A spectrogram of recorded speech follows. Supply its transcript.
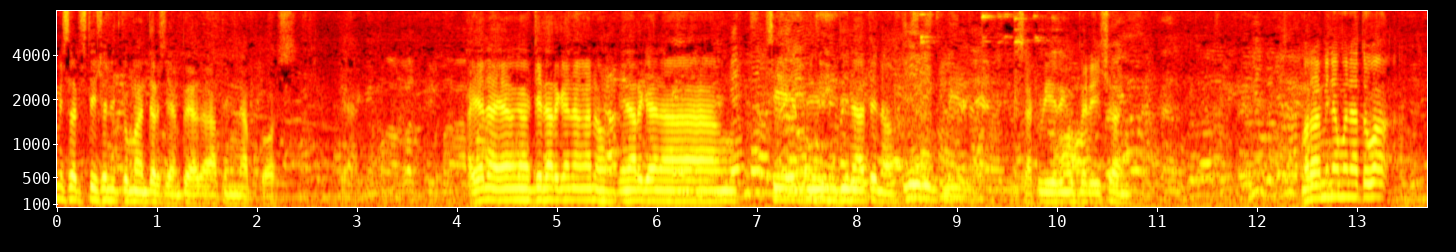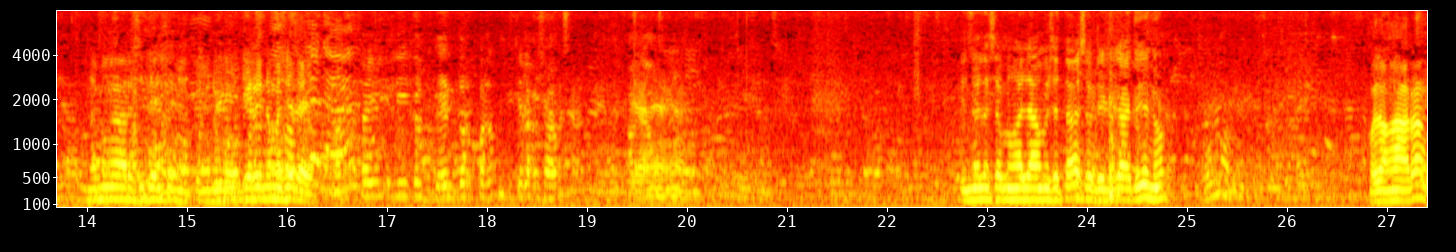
aming substation lead commander, siyempre, at ating NAPCOS. Yan. Ayan na, yung kinarga ng ano, kinarga ng CMD natin, no? Sa clearing operation. Marami naman natuwa ng mga residente niya. Tingnan mo, okay rin naman sila eh. illegal vendor pa lang, hindi sila kasama. Yan, yan, yan. Yun na lang sa mga laman sa taas, so delikado yun, no? Walang harang.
